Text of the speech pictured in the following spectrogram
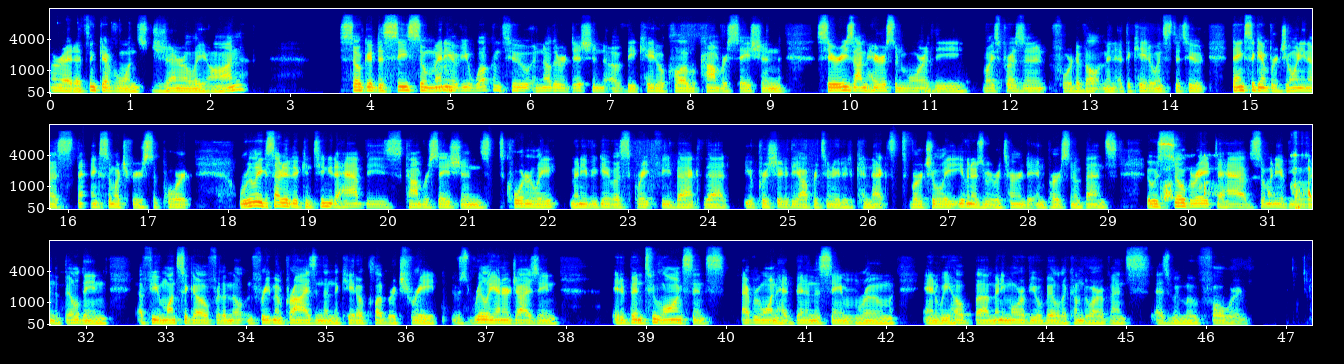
All right, I think everyone's generally on. So good to see so many mm-hmm. of you. Welcome to another edition of the Cato Club Conversation Series. I'm Harrison Moore, the Vice President for Development at the Cato Institute. Thanks again for joining us. Thanks so much for your support. We're really excited to continue to have these conversations quarterly. Many of you gave us great feedback that you appreciated the opportunity to connect virtually, even as we return to in-person events. It was so great to have so many of you in the building a few months ago for the Milton Friedman Prize and then the Cato Club retreat. It was really energizing. It had been too long since everyone had been in the same room, and we hope uh, many more of you will be able to come to our events as we move forward.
